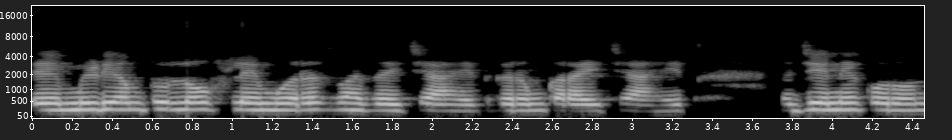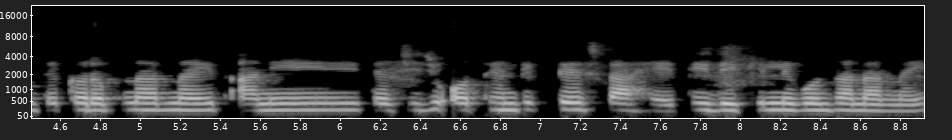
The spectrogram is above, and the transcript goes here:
ते मीडियम टू लो फ्लेमवरच भाजायचे आहेत गरम करायचे आहेत. जेणेकरून ते करपणार नाहीत आणि त्याची जी ऑथेंटिक टेस्ट आहे ती देखील निघून जाणार नाही.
